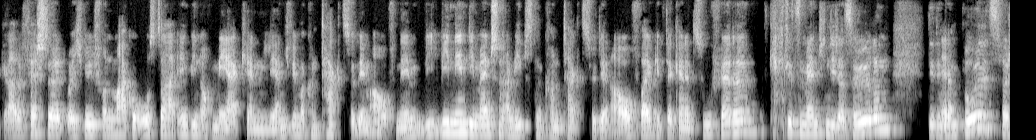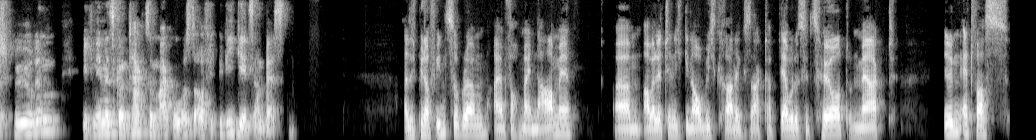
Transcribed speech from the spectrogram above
gerade feststellt, oh, ich will von Marco Oster irgendwie noch mehr kennenlernen, ich will mal Kontakt zu dem aufnehmen. Wie, wie nehmen die Menschen am liebsten Kontakt zu dir auf? Weil es gibt ja keine Zufälle. Es gibt jetzt Menschen, die das hören, die den ja. Impuls verspüren. Ich nehme jetzt Kontakt zu Marco Oster auf. Wie geht's am besten? Also ich bin auf Instagram einfach mein Name, ähm, aber letztendlich genau wie ich es gerade gesagt habe. Der, wo das jetzt hört und merkt, irgendetwas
